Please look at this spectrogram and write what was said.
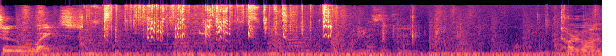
to waste. What's the time? 21.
